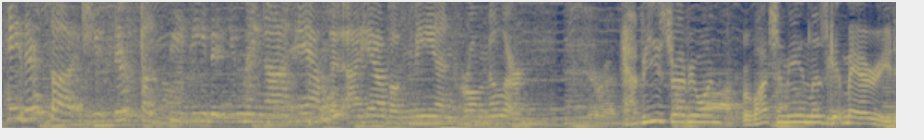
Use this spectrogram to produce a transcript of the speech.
Hey, there's a there's a CD that you may not have that I have of me and Earl Miller. Happy Easter, everyone. We're watching me and Liz get married.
